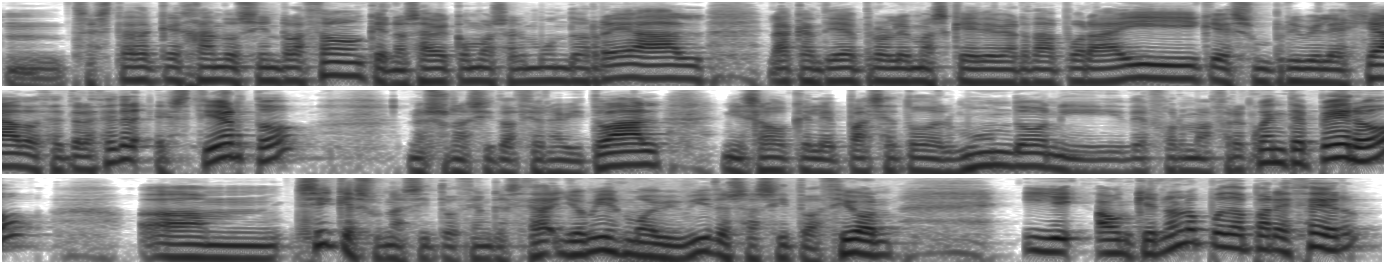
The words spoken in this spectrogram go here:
mm, se está quejando sin razón, que no sabe cómo es el mundo real, la cantidad de problemas que hay de verdad por ahí, que es un privilegiado, etcétera, etcétera. Es cierto, no es una situación habitual, ni es algo que le pase a todo el mundo, ni de forma frecuente, pero sí que es una situación que se da. Yo mismo he vivido esa situación y aunque no lo pueda parecer,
